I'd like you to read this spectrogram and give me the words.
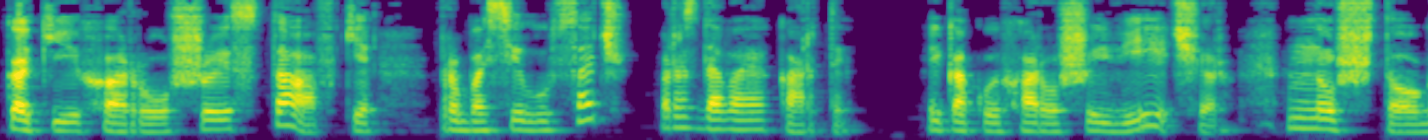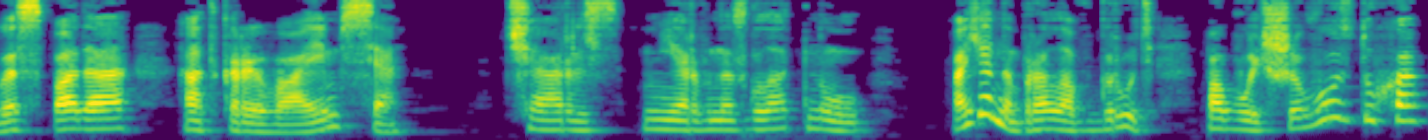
«Какие хорошие ставки!» — пробасил усач, раздавая карты. «И какой хороший вечер! Ну что, господа, открываемся!» Чарльз нервно сглотнул, а я набрала в грудь побольше воздуха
